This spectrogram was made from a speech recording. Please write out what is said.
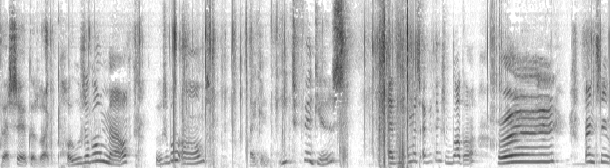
best it because like posable mouth, posable arms. I can eat figures. Every almost everything's rubber. And sound.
